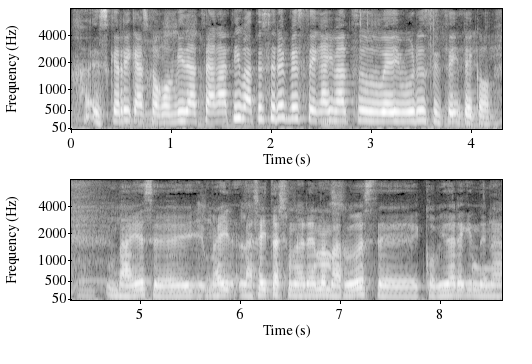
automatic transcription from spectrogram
Eskerrik asko gonbidatzeagati batez ere beste gai batzu behi buruz hitzeiteko. Bai, ez, e, bai, lasaitasunare eman barru ez, e, COVID-arekin dena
